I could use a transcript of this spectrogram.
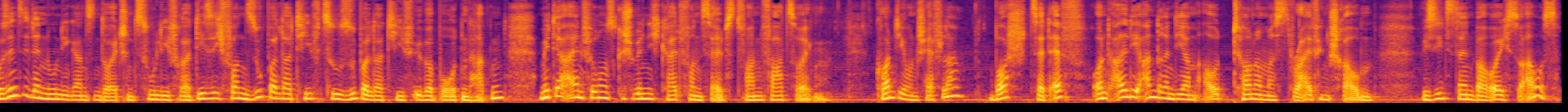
Wo sind sie denn nun, die ganzen deutschen Zulieferer, die sich von Superlativ zu Superlativ überboten hatten, mit der Einführungsgeschwindigkeit von selbstfahrenden Fahrzeugen? Conti und Scheffler, Bosch, ZF und all die anderen, die am Autonomous Driving schrauben. Wie sieht's denn bei euch so aus?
